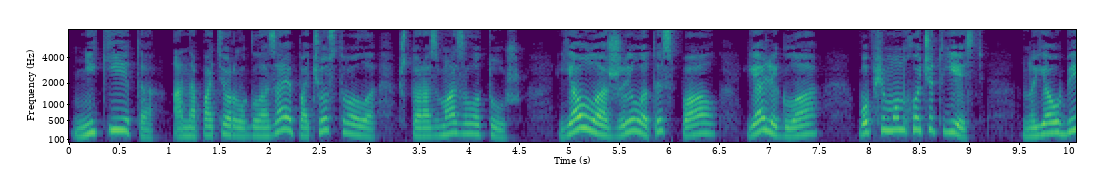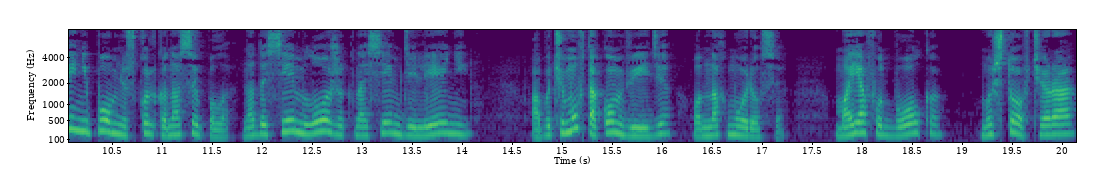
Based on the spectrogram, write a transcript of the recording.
«Никита!» — она потерла глаза и почувствовала, что размазала тушь. «Я уложила, ты спал, я легла. В общем, он хочет есть, но я убей не помню, сколько насыпала. Надо семь ложек на семь делений». «А почему в таком виде?» — он нахмурился. «Моя футболка. Мы что, вчера?»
